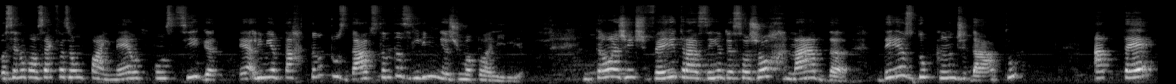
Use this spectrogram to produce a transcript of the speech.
você não consegue fazer um painel que consiga é, alimentar tantos dados, tantas linhas de uma planilha. Então, a gente veio trazendo essa jornada desde o candidato até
